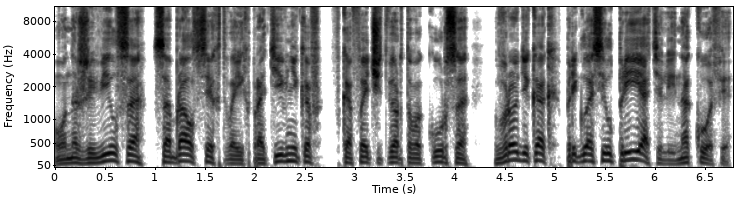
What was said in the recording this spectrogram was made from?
Он оживился, собрал всех твоих противников в кафе четвертого курса, вроде как пригласил приятелей на кофе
